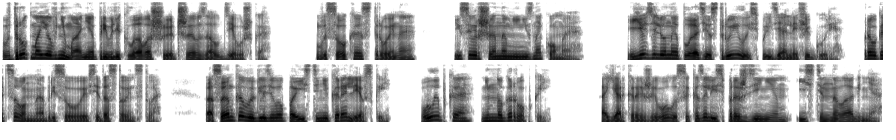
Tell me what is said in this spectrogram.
Вдруг мое внимание привлекла вошедшая в зал девушка. Высокая, стройная и совершенно мне незнакомая. Ее зеленое платье струилось по идеальной фигуре, провокационно обрисовывая все достоинства. Осанка выглядела поистине королевской, улыбка немного робкой, а ярко-рыжие волосы казались порождением истинного огня.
